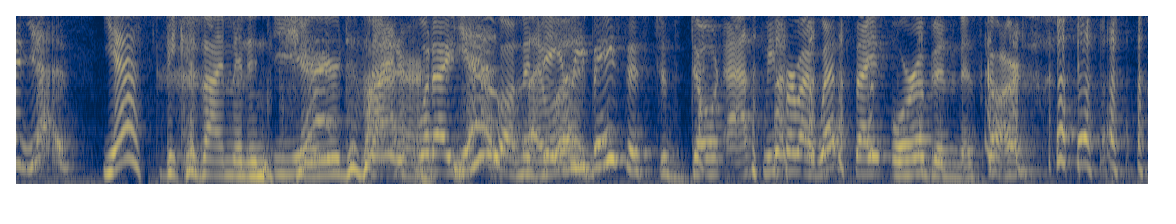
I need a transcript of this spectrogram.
"Yes." yes, because I'm an interior Yes, designer. That's what I do Yes, on the I daily basis. Just don't ask me for my website or a business card.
